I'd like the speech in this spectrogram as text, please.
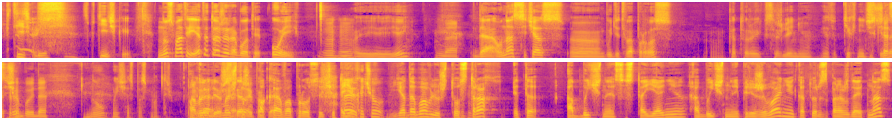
птичкой. С птичкой. Ну смотри, это тоже работает. Ой. Ой-ой-ой. Да. Да, у нас сейчас э, будет вопрос, который, к сожалению, я тут технически Сейчас закрыл. еще будет, да. Ну, мы сейчас посмотрим. А вы- Лёш, мы что, Пока, пока. вопросы читают, А я хочу- я добавлю, что страх – это обычное состояние, обычное переживание, которое сопровождает нас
